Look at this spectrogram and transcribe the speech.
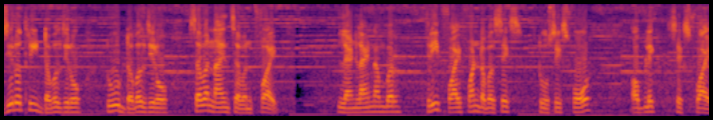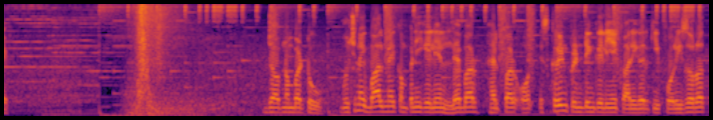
zero three double zero two double zero seven nine seven five. Landline number three five one double six two six four, oblique six five. Job number two Gulshan Iqbal में कंपनी के लिए लेबर हेल्पर और स्क्रीन प्रिंटिंग के लिए कारीगर की फौरी ज़रूरत।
